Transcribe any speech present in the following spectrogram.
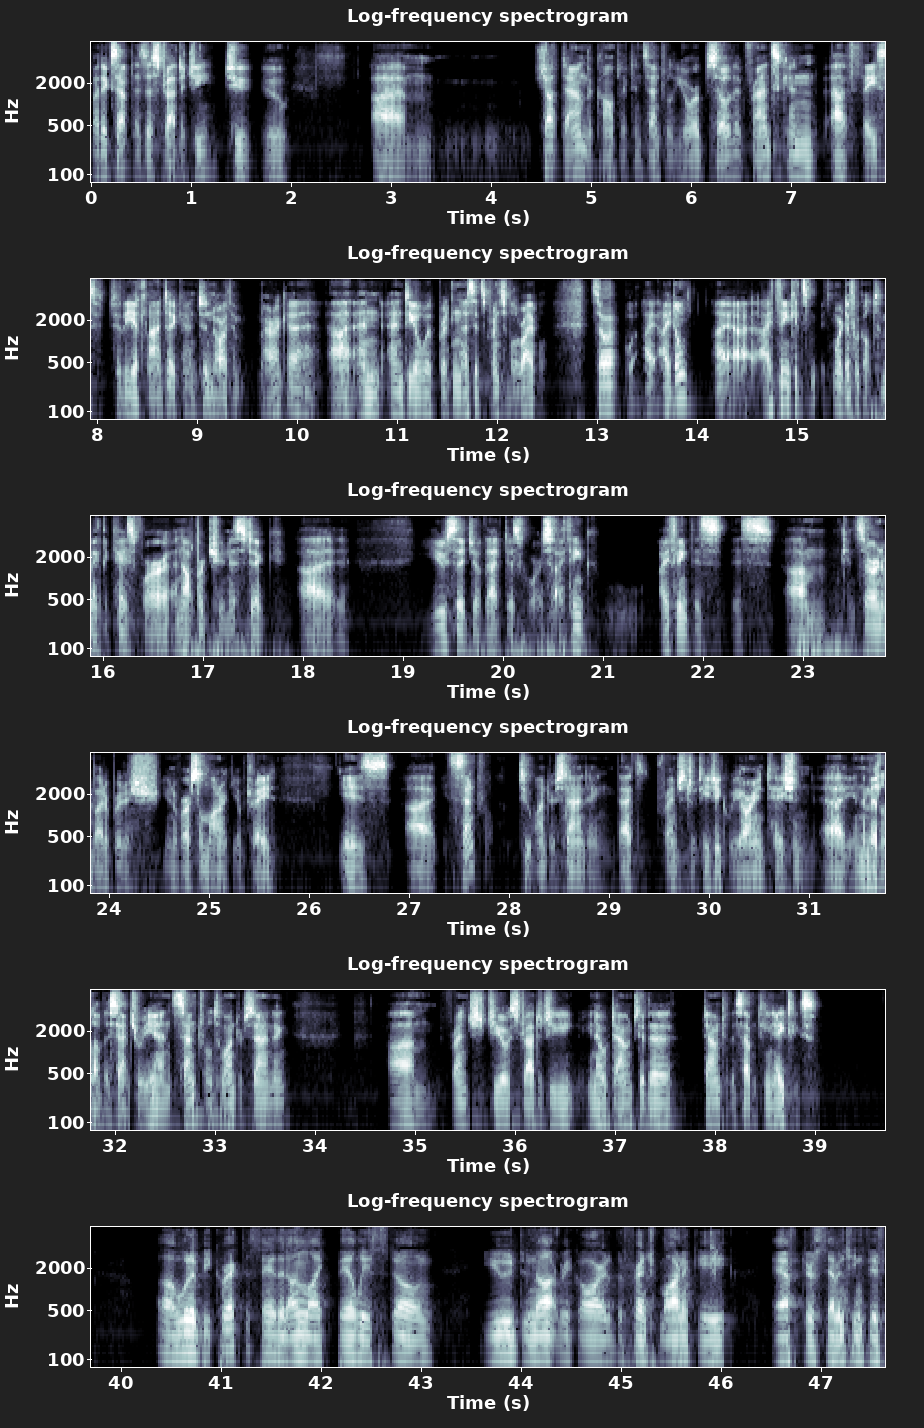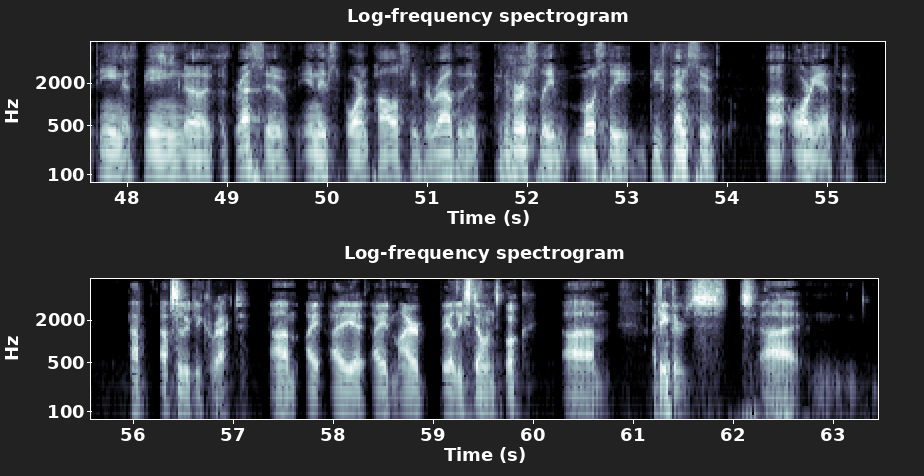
but except as a strategy to um, shut down the conflict in Central Europe so that France can uh, face to the Atlantic and to North America uh, and and deal with Britain as its principal rival. So I, I don't. I, I, think it's it's more difficult to make the case for an opportunistic uh, usage of that discourse. I think I think this this um, concern about a British universal monarchy of trade is uh, is central to understanding that French strategic reorientation uh, in the middle of the century, and central to understanding um, French geostrategy, you know, down to the down to the 1780s. Uh, would it be correct to say that, unlike Bailey Stone, you do not regard the French monarchy after 1715 as being uh, aggressive in its foreign policy, but rather than conversely, mostly defensive uh, oriented. absolutely correct. Um, I, I, I, admire Bailey Stone's book. Um, I think there's uh,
